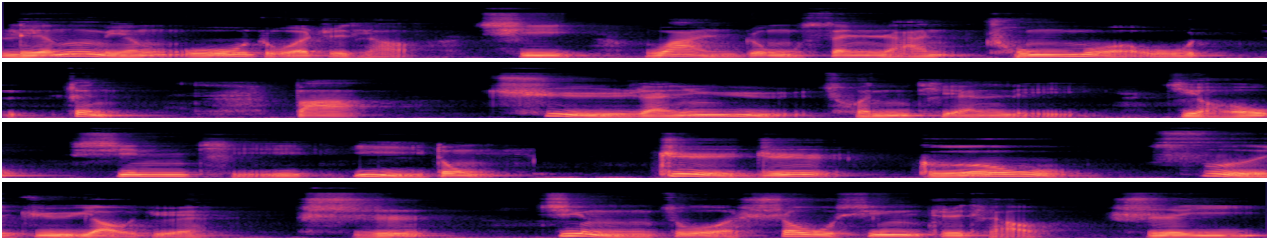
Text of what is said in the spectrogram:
灵明无浊之条，七万众森然，冲没无震；八去人欲存天理；九心体异动，致之格物四句要诀；十静坐收心之条；十一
